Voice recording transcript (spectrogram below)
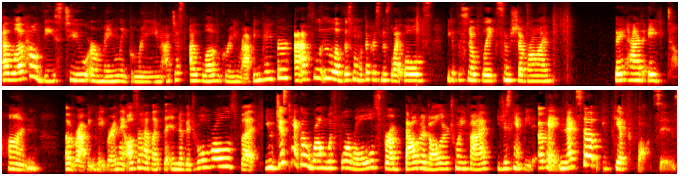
I love how these two are mainly green. I just, I love green wrapping paper. I absolutely love this one with the Christmas light bulbs. You get the snowflakes, some chevron. They had a ton of wrapping paper and they also had like the individual rolls but you just can't go wrong with four rolls for about a dollar 25 you just can't beat it okay next up gift boxes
